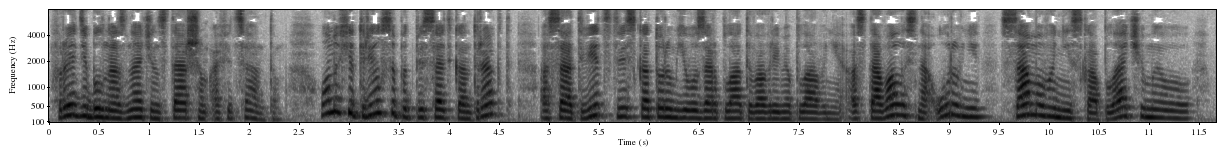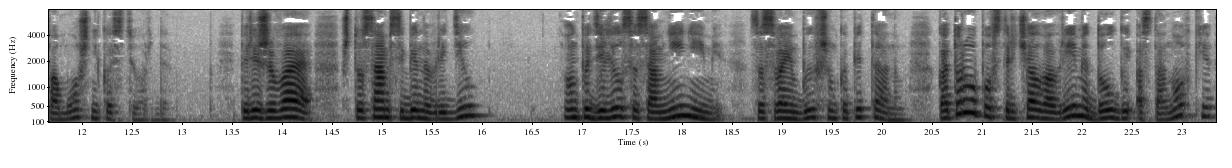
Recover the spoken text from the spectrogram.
Фредди был назначен старшим официантом. Он ухитрился подписать контракт, о соответствии с которым его зарплата во время плавания оставалась на уровне самого низкооплачиваемого помощника стюарда. Переживая, что сам себе навредил, он поделился сомнениями со своим бывшим капитаном, которого повстречал во время долгой остановки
